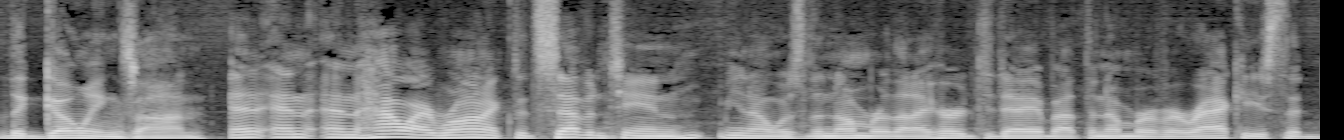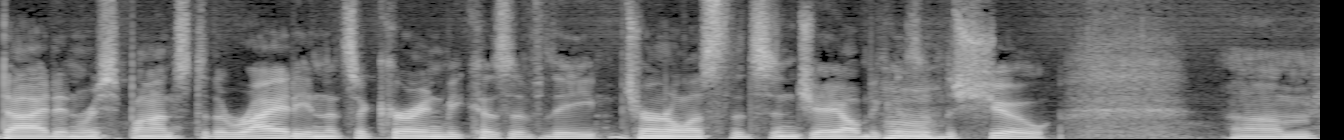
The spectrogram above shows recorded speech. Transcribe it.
the goings on. And, and and how ironic that 17, you know, was the number that I heard today about the number of Iraqis that died in response to the rioting that's occurring because of the journalist that's in jail because of the shoe. Um,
